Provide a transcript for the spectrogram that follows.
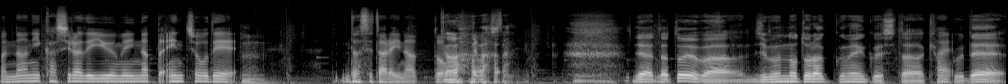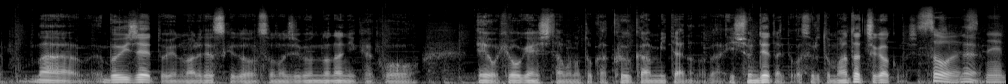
まあ、何かしらで有名になった延長でうん出せたらいいなと思ってましたね。じゃあ例えば自分のトラックメイクした曲で、まあ VJ というのもあれですけどその自分の何かこう絵を表現したものとか空間みたいなのが一緒に出たりとかするとまた違うかもしれないですね。そうですね。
